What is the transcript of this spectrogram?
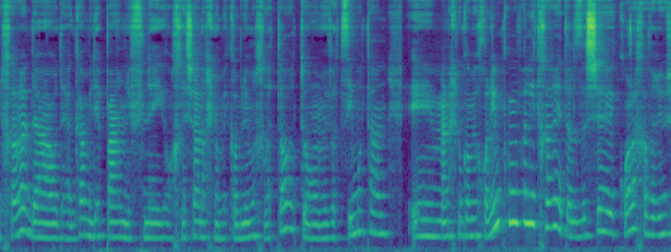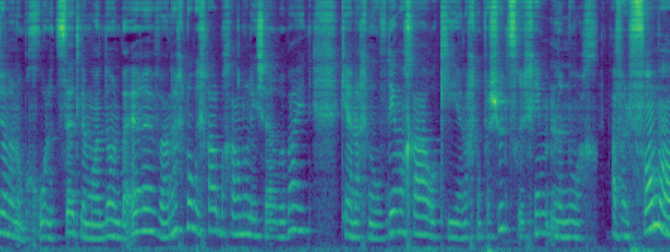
חרדה או דאגה מדי פעם לפני או אחרי שאנחנו מקבלים החלטות או מבצעים אותן. אמ, אנחנו גם יכולים כמובן להתחרט על זה שכל החברים שלנו בחרו לצאת למועדון בערב ואנחנו בכלל בחרנו להישאר בבית כי אנחנו עובדים מחר או כי אנחנו פשוט צריכים לנוח. אבל פומו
